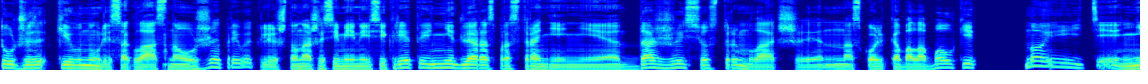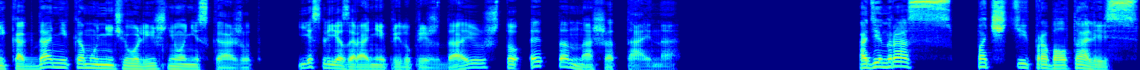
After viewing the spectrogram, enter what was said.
тут же кивнули согласно, уже привыкли, что наши семейные секреты не для распространения, даже сестры младшие, насколько балаболки, но и те никогда никому ничего лишнего не скажут, если я заранее предупреждаю, что это наша тайна. Один раз почти проболтались,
